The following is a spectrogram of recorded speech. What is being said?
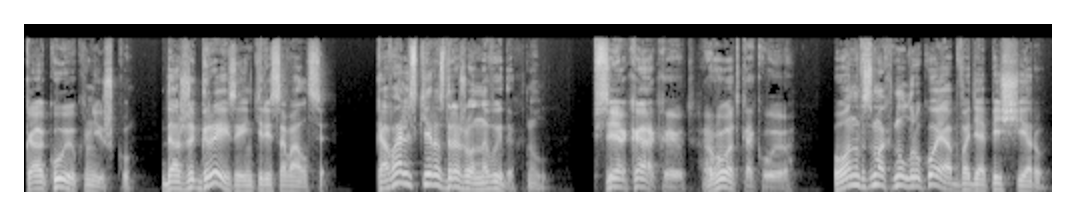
«Какую книжку?» Даже Грей заинтересовался. Ковальский раздраженно выдохнул. «Все какают, вот какую». Он взмахнул рукой, обводя пещеру.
